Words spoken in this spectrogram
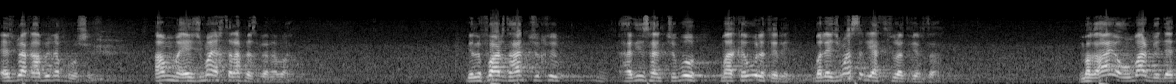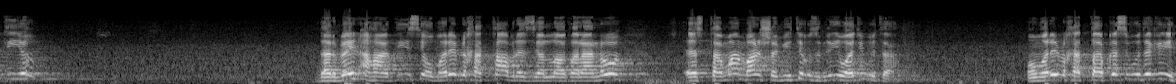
اجماع قبول نفروشه اما اجماع اختلاف است بنابا بالفرض هر چون حدیث هر چبو ما قبول کردی بل اجماع سر یک صورت گرفته. مگر آیا عمر بدعتی در بین احادیث عمر ابن خطاب رضی الله تعالی عنہ از تمام مان شبیهته کو زندگی واجب بوده. عمر ابن خطاب کسی بوده که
